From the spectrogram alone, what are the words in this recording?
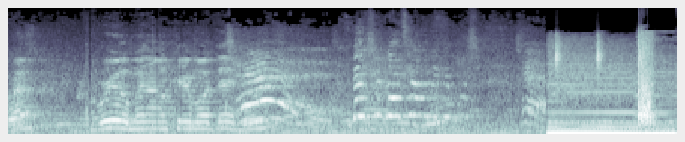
me, bruh. For real, man, I don't care about that, Chaz. dude. Bitch, you gonna tell me to push Chaz.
